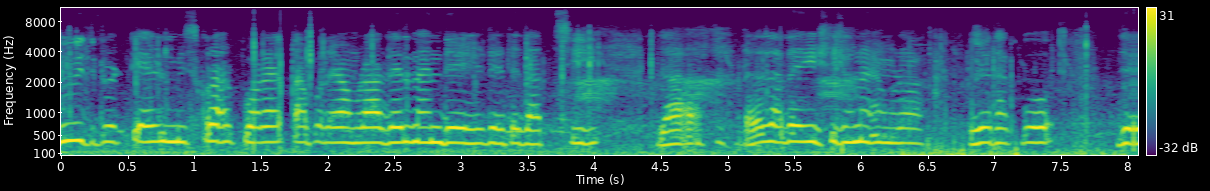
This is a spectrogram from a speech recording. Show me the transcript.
দুই, দুটো ট্রেন মিস করার পরে তারপরে আমরা রেল লাইন দিয়ে হেঁটে হেঁটে যাচ্ছি। যা যাতে স্টেশনে আমরা বসে থাকব। যে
